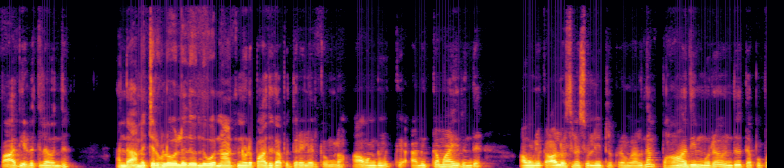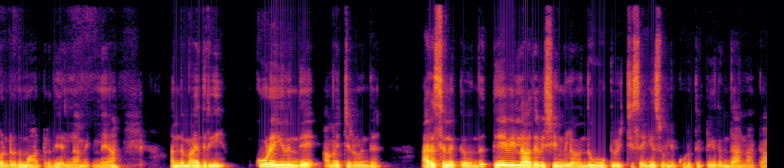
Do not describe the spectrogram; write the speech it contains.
பாதி இடத்துல வந்து அந்த அமைச்சர்களோ இல்லை வந்து ஒரு நாட்டினோட பாதுகாப்பு துறையில் இருக்கவங்களோ அவங்களுக்கு அணுக்கமாக இருந்து அவங்களுக்கு ஆலோசனை சொல்லிகிட்டு இருக்கிறவங்களால தான் பாதி முறை வந்து தப்பு பண்ணுறது மாற்றுறது எல்லாமே இல்லையா? அந்த மாதிரி கூட இருந்தே அமைச்சர் வந்து அரசனுக்கு வந்து தேவையில்லாத விஷயங்களை வந்து ஊக்குவிச்சு செய்ய சொல்லி கொடுத்துட்டு இருந்தானாக்கா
